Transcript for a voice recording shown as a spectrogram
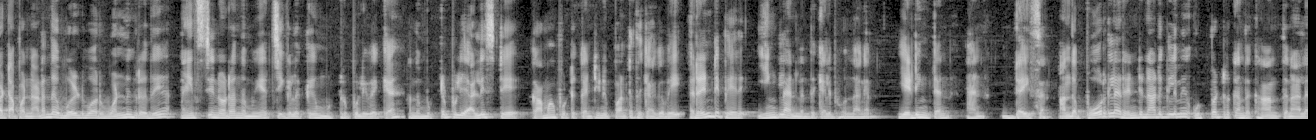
பட் அப்போ நடந்த வேர்ல்டு வார் ஒன்னுங்கிறது ஐன்ஸ்டீனோட அந்த முயற்சிகளுக்கு முற்றுப்புள்ளி வைக்க அந்த முற்றுப்புள்ளி அழிச்சிட்டு கமா போட்டு கண்டினியூ பண்ணுறதுக்காகவே ரெண்டு பேர் இங்கிலாந்துலேருந்து கிளப்பி வந்தாங்க. Eddington and Dyson. அந்த போரில் ரெண்டு நாடுகளுமே உட்பட்டிருக்க அந்த காரணத்தினால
